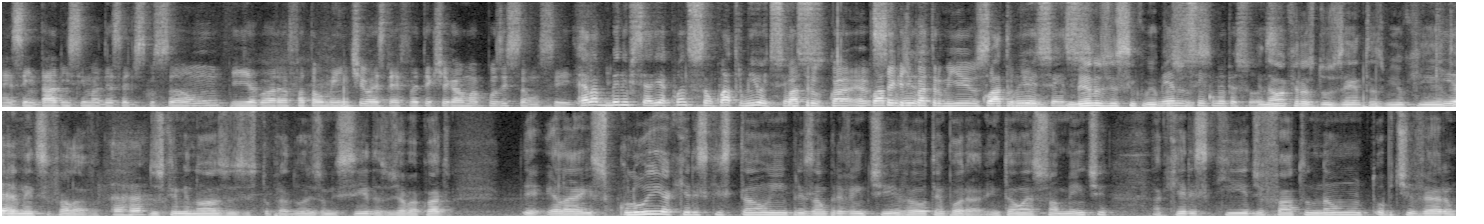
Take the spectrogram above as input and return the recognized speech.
é, sentado em cima dessa discussão e agora, fatalmente, o STF vai ter que chegar a uma posição. Se Ela beneficiaria quantos são? 4.800? Quatro, qua- é, cerca de mil- 4 mil, 5 mil. 4.800. Menos de 5 mil Menos de pessoas. 5 mil pessoas. E não aquelas 200 mil que, Que é- anteriormente se falava. Aham. Dos criminosos, estupradores, homicidas, o diabo 4. Ela exclui aqueles que estão em prisão preventiva ou temporária. Então, é somente aqueles que, de fato, não obtiveram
